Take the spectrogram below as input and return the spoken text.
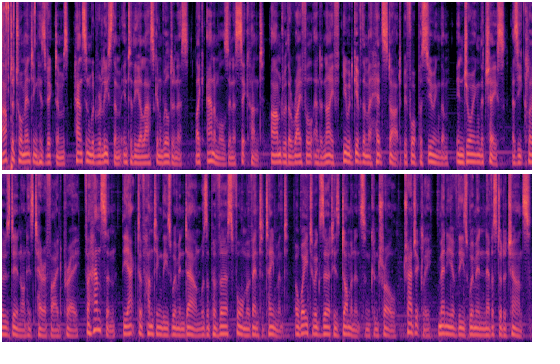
After tormenting his victims, Hansen would release them into the Alaskan wilderness, like animals in a sick hunt. Armed with a rifle and a knife, he would give them a head start before pursuing them, enjoying the chase as he closed in on his terrified prey. For Hansen, the act of hunting these women down was a perverse form of entertainment, a way to exert his dominance and control. Tragically, many of these women never stood a chance.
